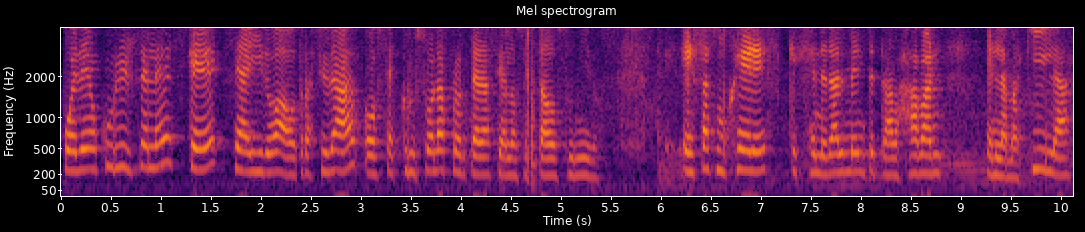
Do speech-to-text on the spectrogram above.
puede ocurrírseles que se ha ido a otra ciudad o se cruzó la frontera hacia los Estados Unidos. Esas mujeres que generalmente trabajaban en la maquila,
